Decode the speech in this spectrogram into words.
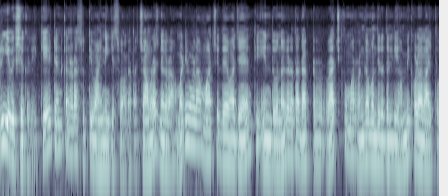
ಪ್ರಿಯ ವೀಕ್ಷಕರೇ, ಕೆ ಟೆನ್ ಕನ್ನಡ ಸುದ್ದಿವಾಹಿನಿಗೆ ಸ್ವಾಗತ. ಚಾಮರಾಜನಗರ, ಮಡಿವಾಳ ಮಾಚಿದೇವ ಜಯಂತಿ ಇಂದು ನಗರದ ಡಾಕ್ಟರ್ ರಾಜ್ಕುಮಾರ್ ರಂಗಮಂದಿರದಲ್ಲಿ ಹಮ್ಮಿಕೊಳ್ಳಲಾಯಿತು.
